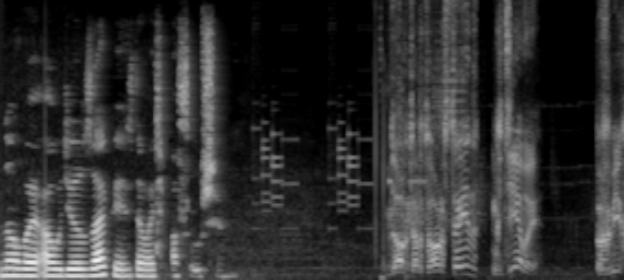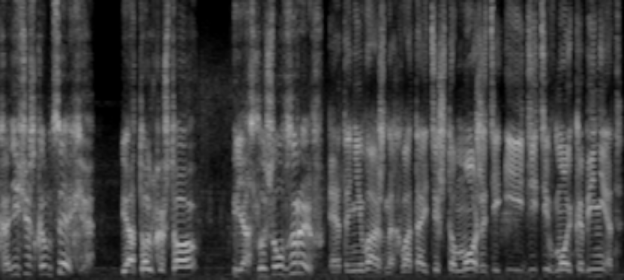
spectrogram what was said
Новая аудиозапись, давайте послушаем. Доктор Торстейн? Где вы? В механическом цехе. Я только что... Я слышал взрыв. Это не важно. Хватайте, что можете, и идите в мой кабинет.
